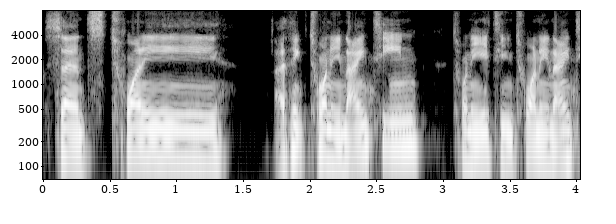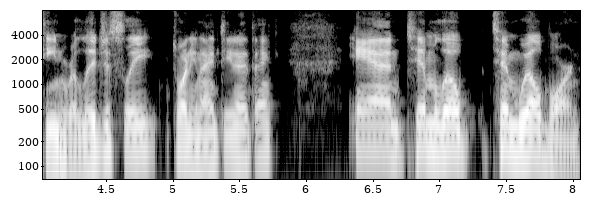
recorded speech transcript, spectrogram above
since 20 I think 2019 2018 2019 religiously 2019 I think and Tim Lil, Tim Wilborn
